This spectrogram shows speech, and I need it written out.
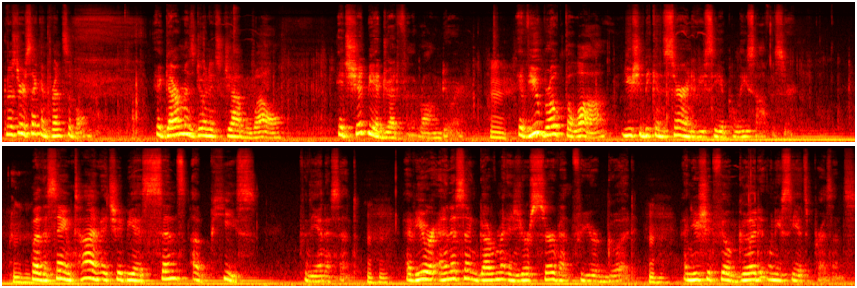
Goes to our second principle. If government's doing its job well, it should be a dread for the wrongdoer. Hmm. If you broke the law, you should be concerned if you see a police officer. Mm-hmm. But at the same time, it should be a sense of peace for the innocent. Mm-hmm. If you are innocent, government is your servant for your good. Mm-hmm. And you should feel good when you see its presence.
